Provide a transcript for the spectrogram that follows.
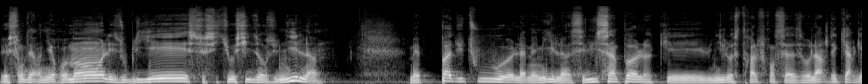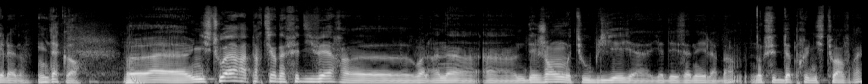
Et son dernier roman, Les Oubliés, se situe aussi dans une île, mais pas du tout euh, la même île. C'est l'île Saint-Paul, qui est une île australe française, au large des Kerguelen. D'accord. Euh, une histoire à partir d'un fait divers. Euh, voilà, un, des gens ont été oubliés il y a, des années là-bas. Donc c'est d'après une histoire vraie.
